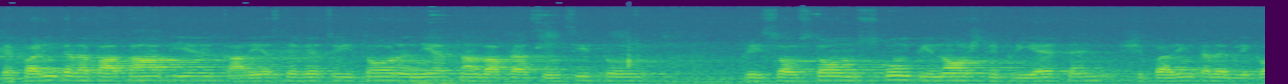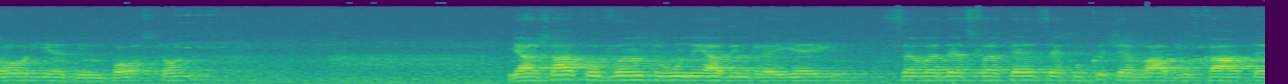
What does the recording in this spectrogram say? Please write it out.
pe Părintele Patatie, care este vețuitor în Ietna la Preasfințitul Crisostom, scumpii noștri prieteni și Părintele Grigorie din Boston, i-aș da cuvântul unuia dintre ei să vă desfăteze cu câteva bucate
